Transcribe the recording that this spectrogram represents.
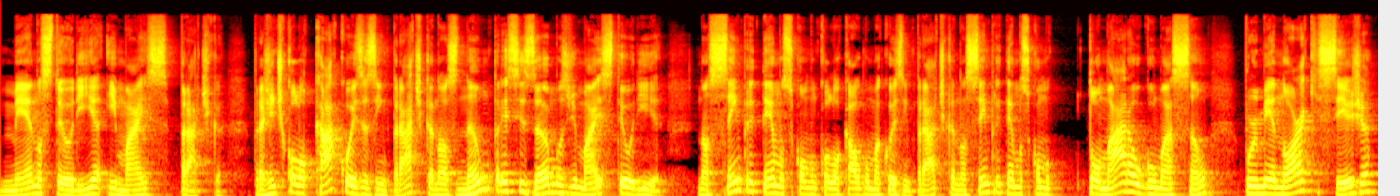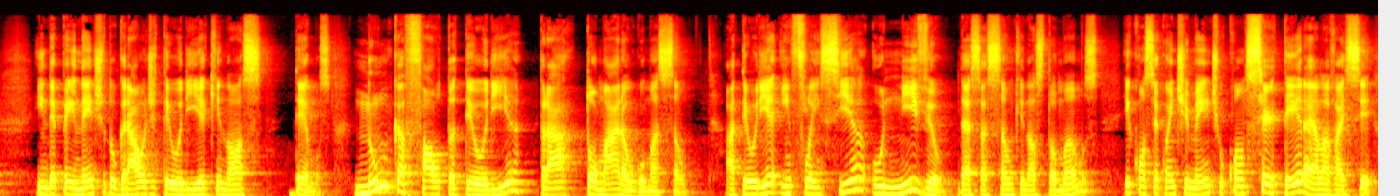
menos teoria e mais prática. Para a gente colocar coisas em prática, nós não precisamos de mais teoria. Nós sempre temos como colocar alguma coisa em prática, nós sempre temos como tomar alguma ação, por menor que seja, independente do grau de teoria que nós temos. Nunca falta teoria para tomar alguma ação. A teoria influencia o nível dessa ação que nós tomamos e, consequentemente, o quão certeira ela vai ser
